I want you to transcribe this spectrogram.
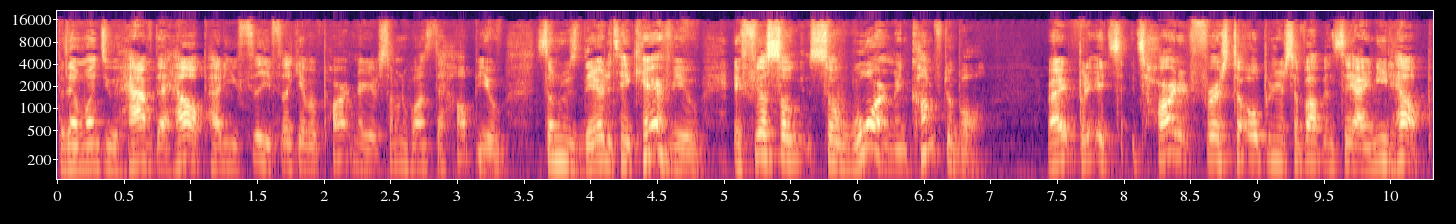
but then once you have the help, how do you feel? You feel like you have a partner. You have someone who wants to help you, someone who's there to take care of you. It feels so so warm and comfortable, right? But it's it's hard at first to open yourself up and say, "I need help,"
